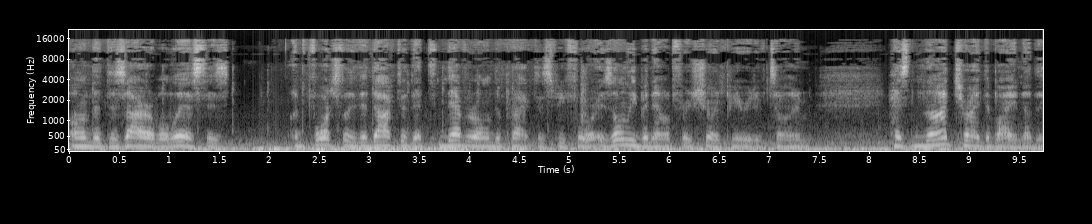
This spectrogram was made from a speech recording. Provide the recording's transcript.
on the desirable list is unfortunately the doctor that's never owned a practice before has only been out for a short period of time has not tried to buy another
